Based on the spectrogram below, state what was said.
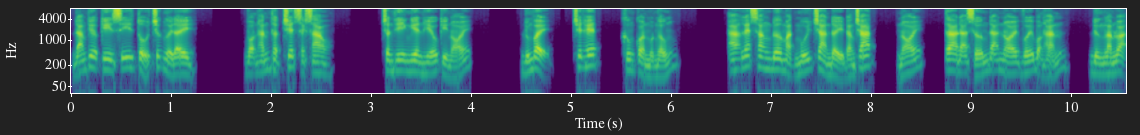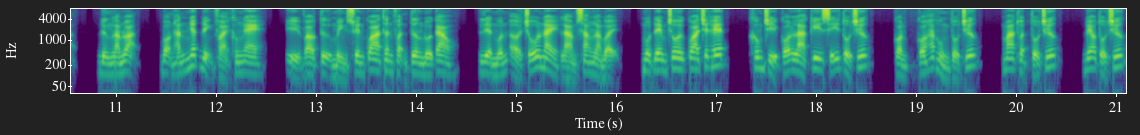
Đám kia kỵ sĩ tổ chức người đây, bọn hắn thật chết sạch sao? Trần thi nghiên hiếu kỳ nói. Đúng vậy, chết hết, không còn một ngống. Alexander mặt mũi tràn đầy đắng chát, nói, ta đã sớm đã nói với bọn hắn, đừng làm loạn, đừng làm loạn, bọn hắn nhất định phải không nghe ỉ vào tự mình xuyên qua thân phận tương đối cao, liền muốn ở chỗ này làm sang làm bậy, một đêm trôi qua chết hết, không chỉ có là kỵ sĩ tổ chức, còn có hát hùng tổ chức ma thuật tổ chức đeo tổ chức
